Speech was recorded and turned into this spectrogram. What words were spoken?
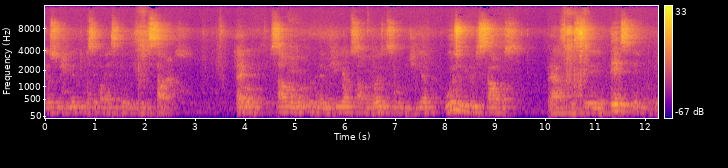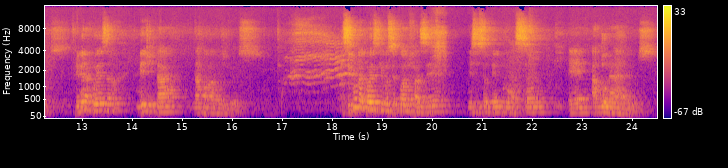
eu sugiro que você comece pelo livro de Salmos. Pega o Salmo 1 do primeiro dia, o Salmo 2 do segundo dia, use o livro de Salmos para você ter esse tempo com Deus. Primeira coisa, meditar na palavra de Deus. A segunda coisa que você pode fazer nesse seu tempo de oração é adorar a Deus.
